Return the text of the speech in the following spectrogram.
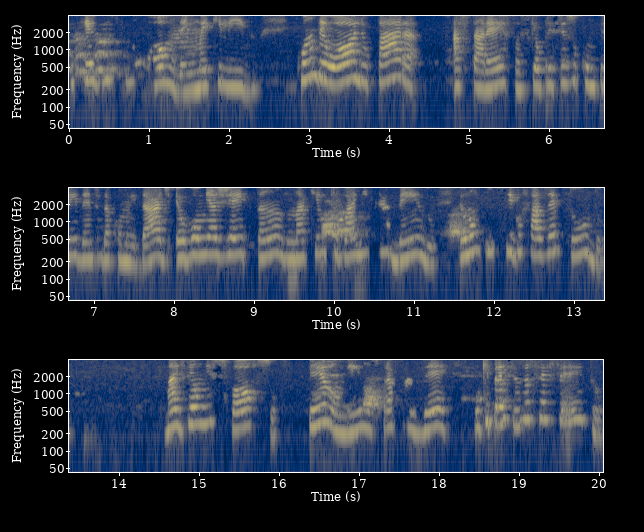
Porque existe uma ordem, um equilíbrio. Quando eu olho para as tarefas que eu preciso cumprir dentro da comunidade, eu vou me ajeitando naquilo que vai me cabendo. Eu não consigo fazer tudo, mas eu me esforço, pelo menos, para fazer o que precisa ser feito.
